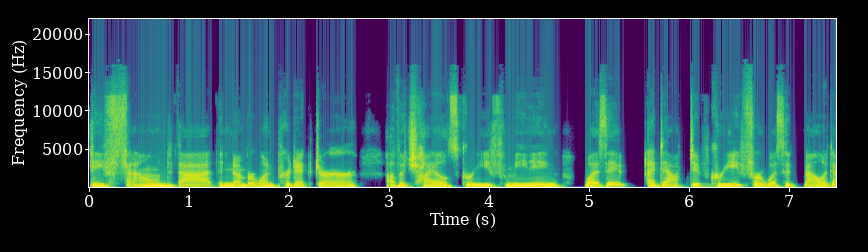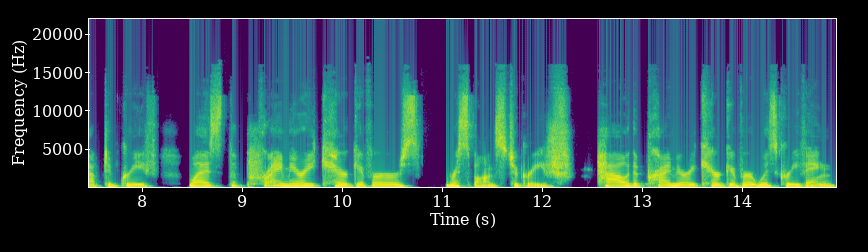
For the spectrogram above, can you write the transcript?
They found that the number one predictor of a child's grief, meaning was it adaptive grief or was it maladaptive grief, was the primary caregiver's response to grief how the primary caregiver was grieving,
